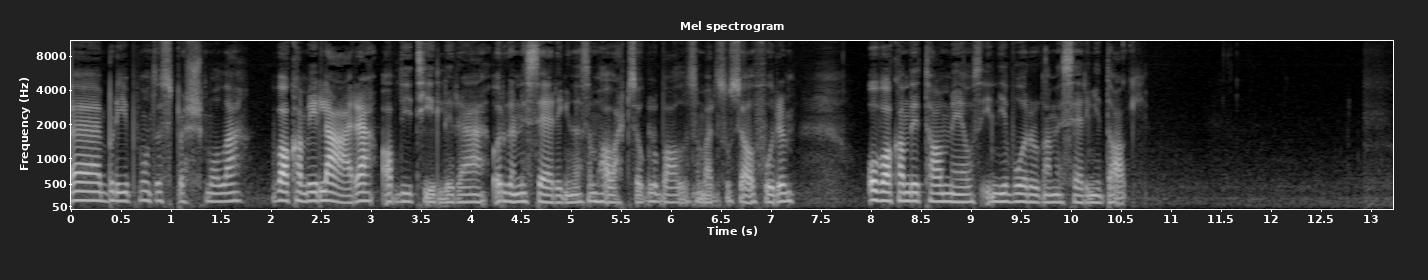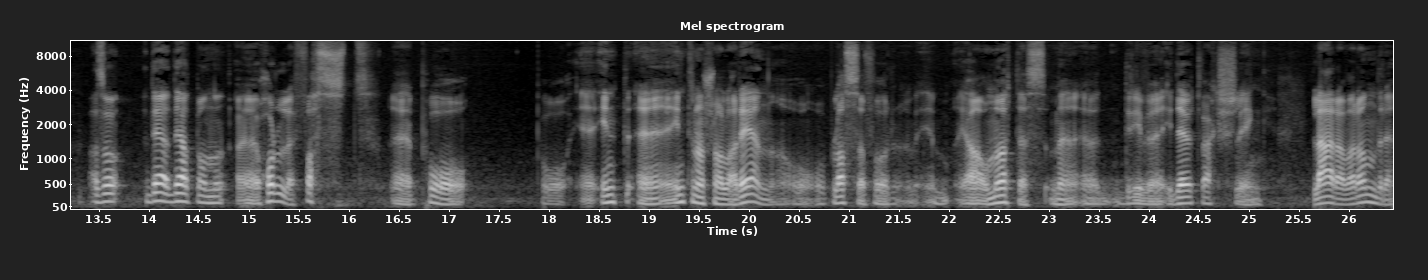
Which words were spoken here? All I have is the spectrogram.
eh, blir på en måte spørsmålet hva kan vi lære av de tidligere organiseringene som har vært så globale som Verdens sosiale forum? Og hva kan de ta med oss inn i vår organisering i dag? Altså, det, det at man eh, holder fast eh, på, på eh, internasjonale arenaer og, og, plasser for ja, å møtes med drive idéutveksling, lære av hverandre,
